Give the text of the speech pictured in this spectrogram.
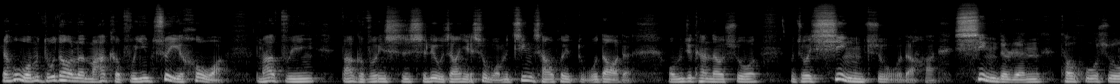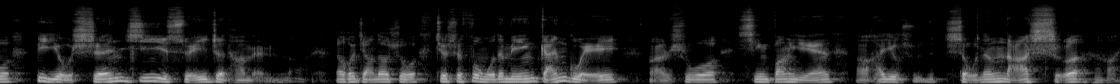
然后我们读到了马可福音最后啊，马可福音马可福音十十六章也是我们经常会读到的。我们就看到说，说信主的哈，信的人他呼说必有神机随着他们啊。然后讲到说，就是奉我的名赶鬼啊，说新方言啊，还有手能拿蛇啊，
